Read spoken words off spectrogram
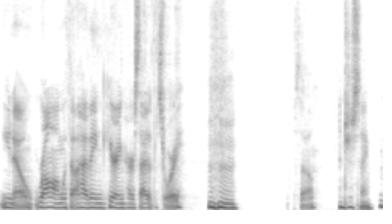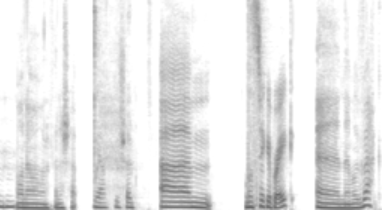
you know wrong without having hearing her side of the story. hmm So Interesting. Mhm. Well, now I want to finish it. yeah, you should. Um, let's take a break and then we'll be back.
